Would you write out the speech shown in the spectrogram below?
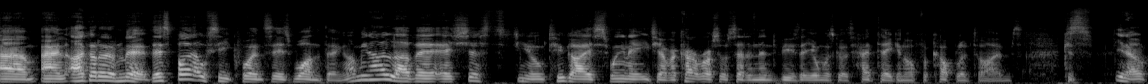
Um, and I gotta admit, this battle sequence is one thing. I mean, I love it. It's just you know two guys swinging at each other. Kurt Russell said in interviews that he almost got his head taken off a couple of times because you know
